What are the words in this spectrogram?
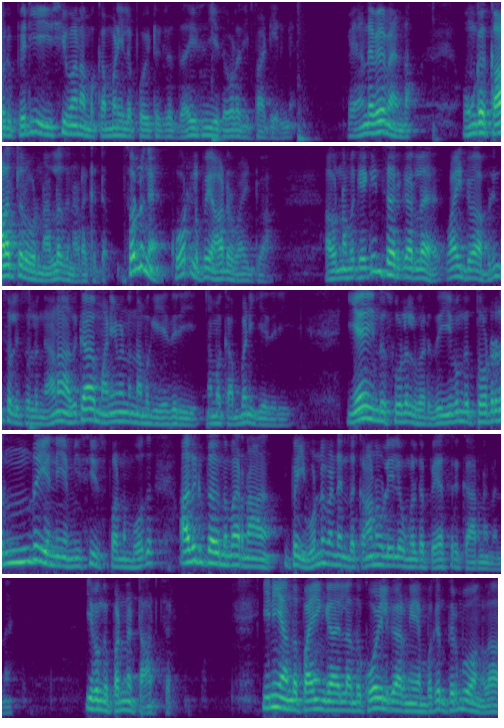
ஒரு பெரிய இஷ்யூவாக நம்ம கம்பெனியில் போயிட்டு இருக்கிறது. தயவு செஞ்சு இதோட நிப்பாட்டிடுங்க வேண்டவே வேண்டாம். உங்கள் காலத்தில் ஒரு நல்லது நடக்கட்டும். சொல்லுங்கள் கோர்ட்டில் போய் ஆர்டர் வாங்கிட்டு வா. அவர் நமக்கு எகென்ஸ்டாக இருக்கார்ல வாங்கிட்டு வா அப்படின்னு சொல்லி சொல்லுங்கள் ஆனால் அதுக்காக மணிவண்ணன் நமக்கு எதிரி நம்ம கம்பெனிக்கு எதிரி. ஏன் இந்த சூழல் வருது? இவங்க தொடர்ந்து என்னை மிஸ்யூஸ் பண்ணும்போது அதுக்கு தகுந்த மாதிரி நான் இப்போ ஒன்று வேண்டாம் இந்த காணொலியில் உங்கள்கிட்ட பேசுகிற காரணம் என்ன? இவங்க பண்ண டார்ச்சர் இனி அந்த பையங்க இல்லை அந்த கோயில்காரங்க என் பக்கம் திரும்புவாங்களா?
